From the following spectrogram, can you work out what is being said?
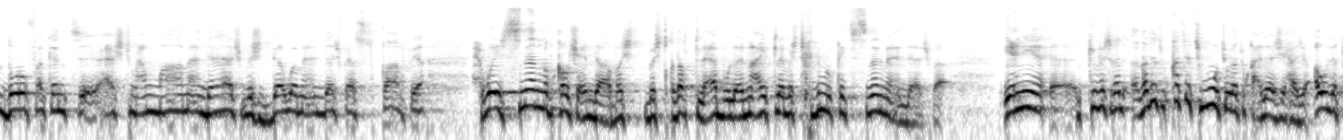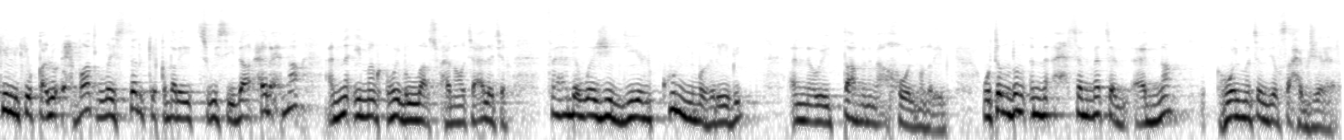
ظروفها كانت عاشت مع أمها ما عندهاش باش الدواء ما عندهاش فيها السكر فيها حوايج السنان ما بقاوش عندها. باش باش تقدر تلعب ولا أنا عيطت لها باش تخدم لقيت السنان ما عندهاش. ف يعني آه، كيفاش غادي تبقى تموت ولا توقع لها شي حاجة؟ أو لا كاين اللي كيوقع له إحباط الله يستر كيقدر يتسويسيدا. حيت حنا عندنا إيمان قوي بالله سبحانه وتعالى فهذا واجب ديال كل مغربي أنه يتضامن مع أخوه المغربي. وتنظن أن أحسن مثل عندنا هو المثل ديال صاحب الجلالة.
